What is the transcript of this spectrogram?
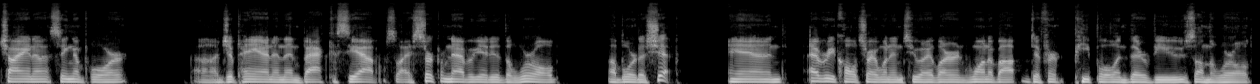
China, Singapore, uh, Japan, and then back to Seattle. So I circumnavigated the world aboard a ship. And every culture I went into, I learned one about different people and their views on the world.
